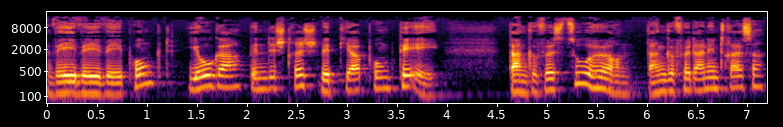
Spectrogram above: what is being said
www.yoga-vidya.de. Danke fürs Zuhören, danke für dein Interesse,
